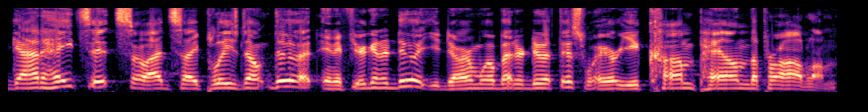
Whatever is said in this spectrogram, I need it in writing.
God hates it, so I'd say please don't do it. And if you're going to do it, you darn well better do it this way, or you compound the problem.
